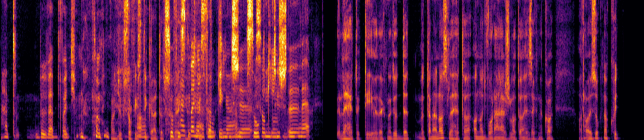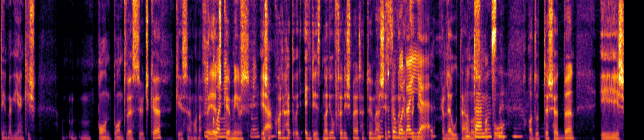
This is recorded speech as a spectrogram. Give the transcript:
hát bővebb, vagy nem tudom. Mondjuk szofisztikáltabb szöveg. Hát, vagy a szókincs, igen, szókincs, szókincs bővebb. Lehet, hogy tévedek nagyot, de talán az lehet a, a nagy varázslata ezeknek a, a rajzoknak, hogy tényleg ilyen kis pont-pont veszőcske, készen van a fejecske, és akkor hát hogy egyrészt nagyon felismerhető, másrészt meg nagyon könnyen jel. leutánozható adott esetben, és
